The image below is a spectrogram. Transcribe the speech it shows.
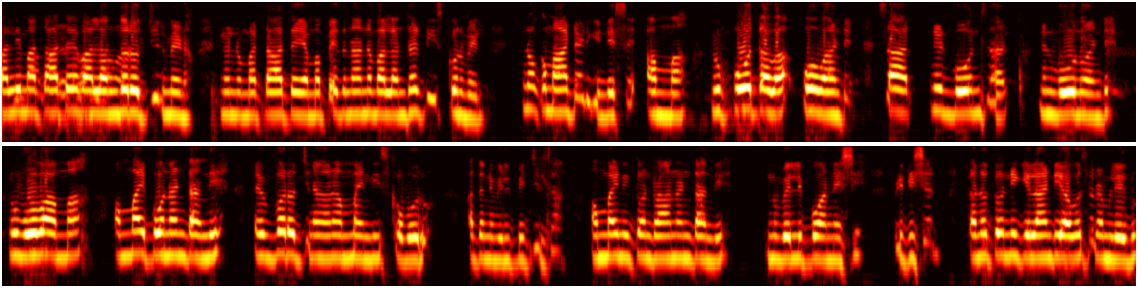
మళ్ళీ మా తాతయ్య వాళ్ళందరూ వచ్చింది మేడం. నన్ను మా తాతయ్య మా పెదనాన్న వాళ్ళందరూ తీసుకొని వెళ్ళి నేను ఒక మాట అడిగిండే "సే, అమ్మ నువ్వు పోతావా? పోవా అంటే సార్ నేను పోను సార్ నేను పోను అంటే నువ్వు పోవా అమ్మ? అమ్మాయి పోనంటుంది. ఎవ్వరు వచ్చినా కానీ అమ్మాయిని తీసుకోపోరు అతన్ని పిలిపించి సార్. అమ్మాయి నీతో రానంటుంది. నువ్వు వెళ్ళిపో అనేసి పిటిషన్. తనతో నీకు ఎలాంటి అవసరం లేదు.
